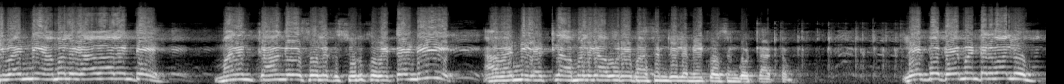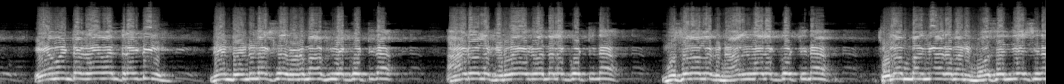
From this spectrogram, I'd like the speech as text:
ఇవన్నీ అమలు కావాలంటే మనం కాంగ్రెస్ వాళ్ళకు సురుకు పెట్టండి. అవన్నీ ఎట్లా అమలు కావో రేపు అసెంబ్లీలో మీకోసం కొట్లాడతాం. లేకపోతే ఏమంటారు వాళ్ళు? ఏమంటారు రేవంత్ రెడ్డి? నేను రెండు లక్షల రుణమాఫీ ఎగ్గొట్టినా ఆడోళ్ళకి ఇరవై ఐదు వందలు ఎగ్గొట్టినా ముసలోళ్ళకు నాలుగు వేలు ఎగ్గొట్టినా తులం బంగారం అని మోసం చేసిన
